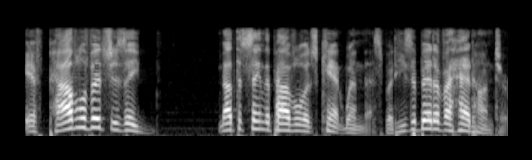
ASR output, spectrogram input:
If Pavlovich is a not to saying that Pavlovich can't win this, but he's a bit of a headhunter.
